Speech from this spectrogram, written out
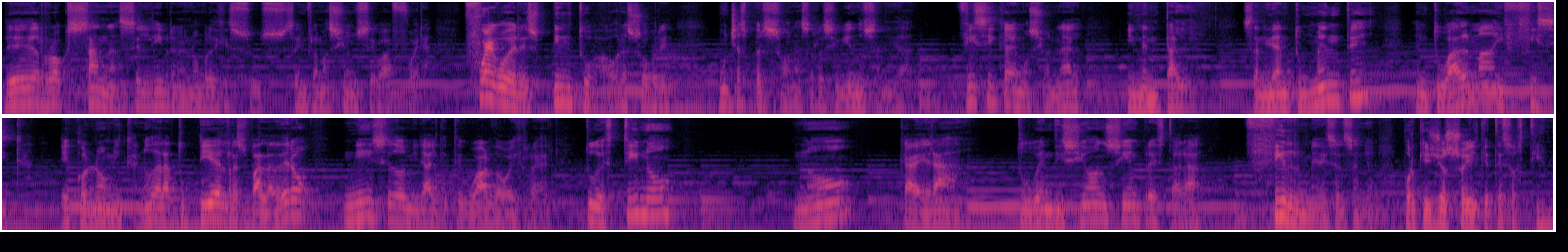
de Roxana se libra en el nombre de Jesús. Esa inflamación se va afuera. Fuego del Espíritu ahora sobre muchas personas recibiendo sanidad física, emocional y mental. Sanidad en tu mente, en tu alma y física, económica. No dará tu pie el resbaladero, ni se dormirá el que te guarda, oh Israel. Tu destino no caerá. Tu bendición siempre estará firme, dice el Señor, porque yo soy el que te sostiene.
